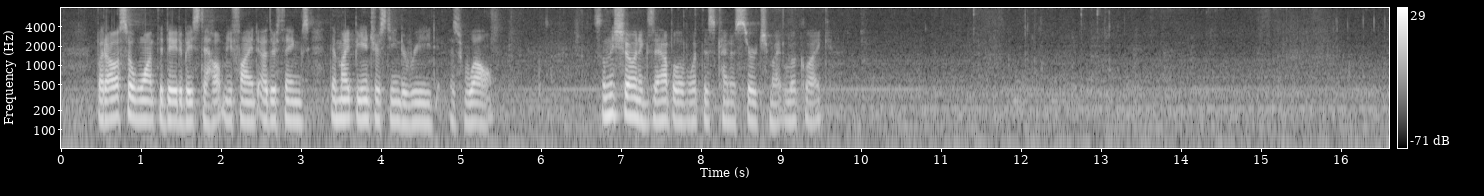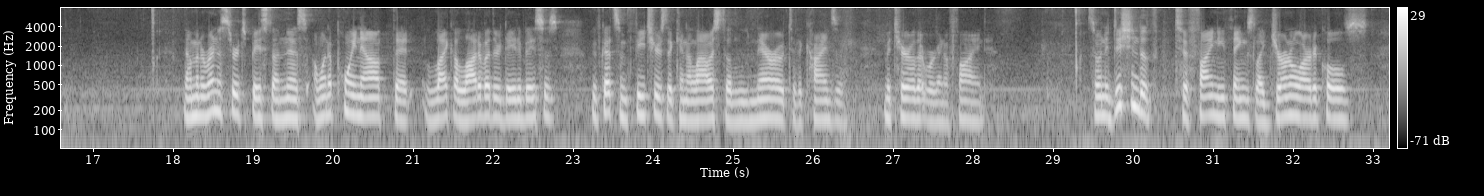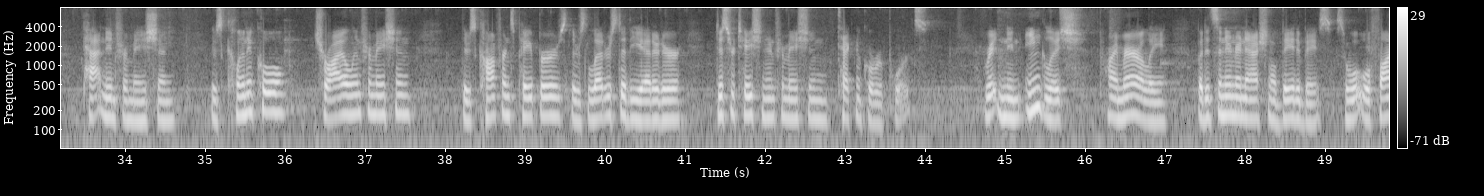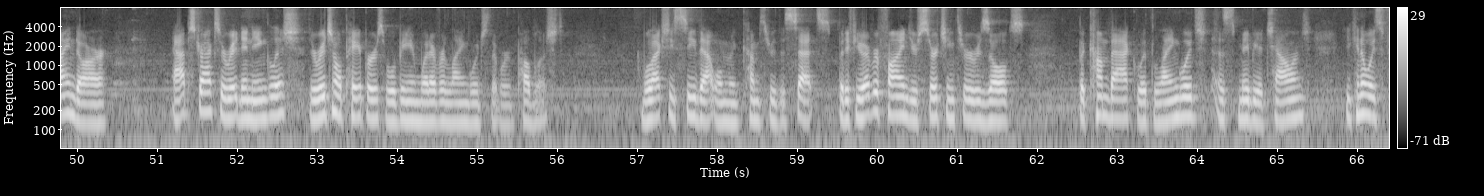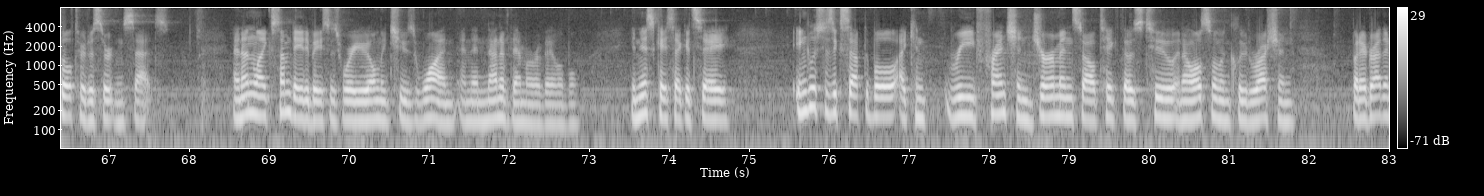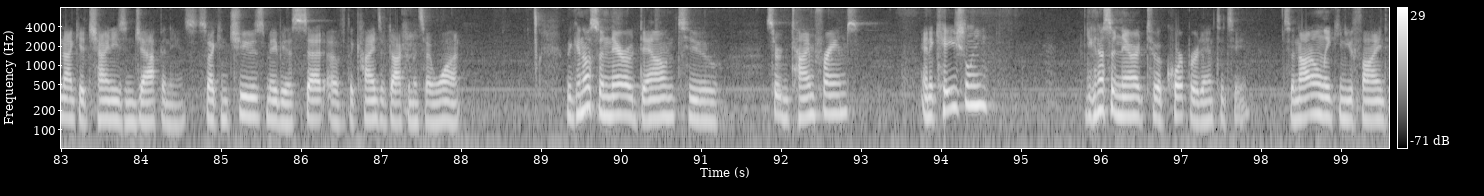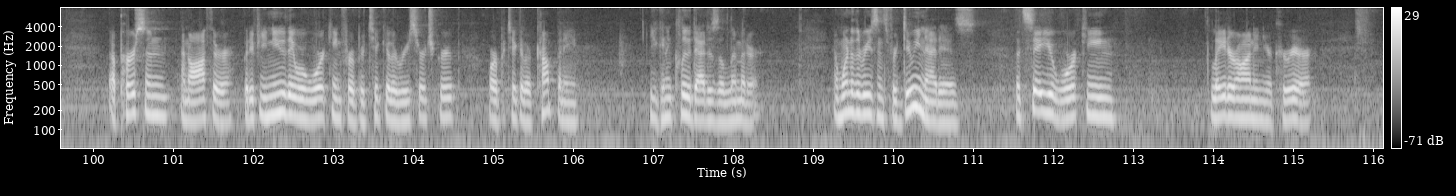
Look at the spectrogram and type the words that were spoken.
but I also want the database to help me find other things that might be interesting to read as well. So let me show an example of what this kind of search might look like. Now I'm going to run a search based on this. I want to point out that like a lot of other databases, we've got some features that can allow us to narrow to the kinds of material that we're going to find. So in addition to, to finding things like journal articles, patent information, there's clinical trial information, there's conference papers, there's letters to the editor, dissertation information, technical reports. Written in English primarily, but it's an international database. So what we'll find are abstracts are written in English. The original papers will be in whatever language that were published. We'll actually see that when we come through the sets. But if you ever find you're searching through results, but come back with language as maybe a challenge, you can always filter to certain sets. And unlike some databases where you only choose one and then none of them are available, in this case I could say English is acceptable. I can read French and German, so I'll take those two, and I'll also include Russian, but I'd rather not get Chinese and Japanese. So I can choose maybe a set of the kinds of documents I want. We can also narrow down to certain time frames, and occasionally you can also narrow it to a corporate entity. So not only can you find a person, an author, but if you knew they were working for a particular research group or a particular company, you can include that as a limiter. And one of the reasons for doing that is, let's say you're working later on in your career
